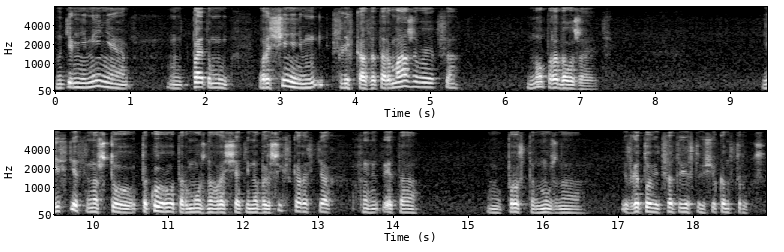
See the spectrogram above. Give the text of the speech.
Но тем не менее, поэтому вращение слегка затормаживается, но продолжается. Естественно, что такой ротор можно вращать и на больших скоростях. Это просто нужно изготовить соответствующую конструкцию.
